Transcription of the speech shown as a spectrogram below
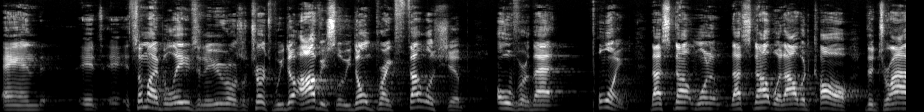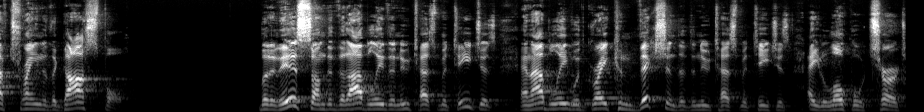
And it, it, somebody believes in the universal church, we don't, obviously we don't break fellowship over that point. That's not one, that's not what I would call the drivetrain of the gospel. But it is something that I believe the New Testament teaches, and I believe with great conviction that the New Testament teaches a local church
